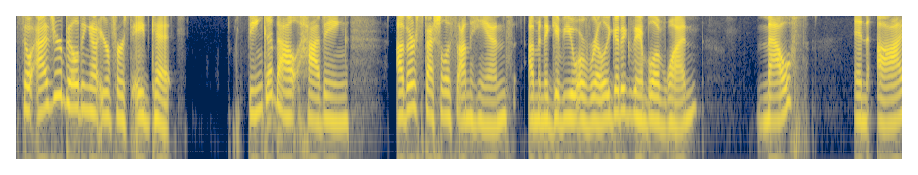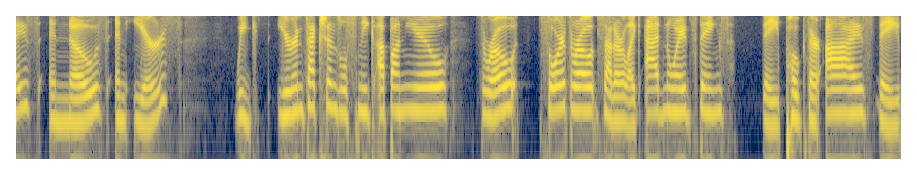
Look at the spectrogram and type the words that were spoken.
So, as you're building out your first aid kit, think about having other specialists on hand. I'm going to give you a really good example of one mouth and eyes and nose and ears. We ear infections will sneak up on you, throat, sore throats that are like adenoids things. They poke their eyes, they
